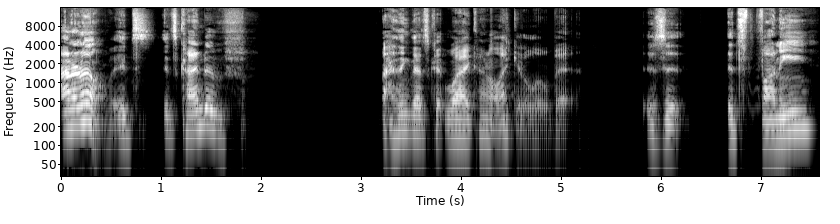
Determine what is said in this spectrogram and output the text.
i don't know it's it's kind of i think that's why i kind of like it a little bit is it it's funny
